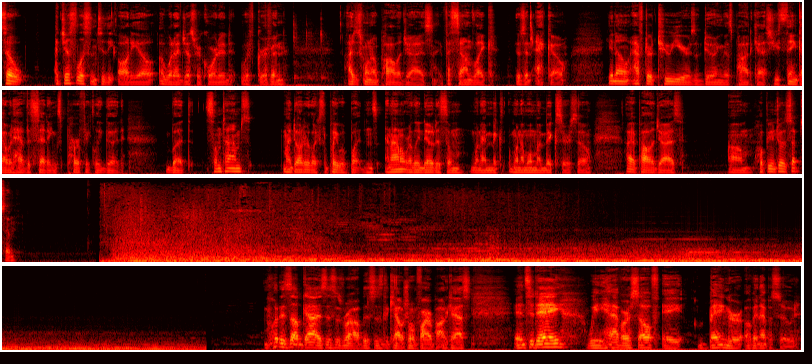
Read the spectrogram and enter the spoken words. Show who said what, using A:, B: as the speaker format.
A: So, I just listened to the audio of what I just recorded with Griffin. I just want to apologize if it sounds like there's an echo. You know, after two years of doing this podcast, you think I would have the settings perfectly good. But sometimes my daughter likes to play with buttons, and I don't really notice them when I mix when I'm on my mixer. So, I apologize. Um, hope you enjoy this episode. Is up, guys? This is Rob. This is the Couch on Fire podcast. And today we have ourselves a banger of an episode.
